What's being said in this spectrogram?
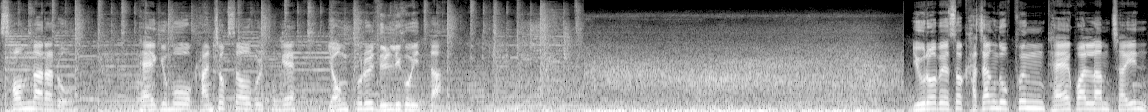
섬나라로 대규모 간척 사업을 통해 영토를 늘리고 있다. 유럽에서 가장 높은 대관람차인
